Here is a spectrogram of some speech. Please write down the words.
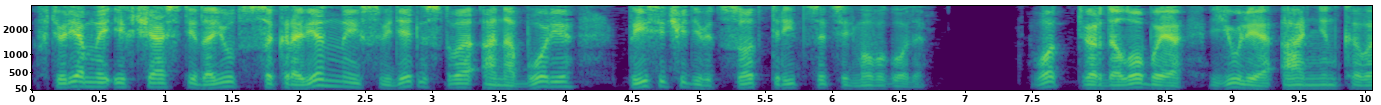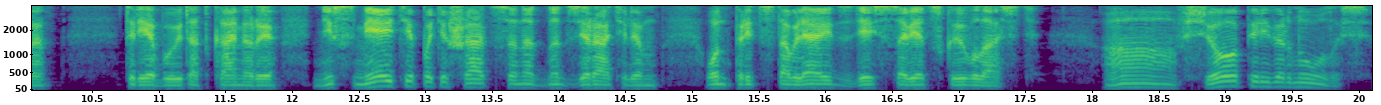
в тюремной их части дают сокровенные свидетельства о наборе 1937 года. Вот твердолобая Юлия Анненкова требует от камеры «Не смейте потешаться над надзирателем, он представляет здесь советскую власть». А, все перевернулось.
